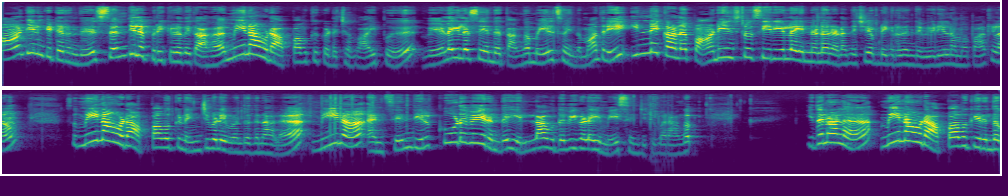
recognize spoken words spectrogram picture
பாண்டியன் கிட்ட இருந்து செந்தில பிரிக்கிறதுக்காக மீனாவோட அப்பாவுக்கு கிடைச்ச வாய்ப்பு வேலையில சேர்ந்த தங்கமயில் ஸோ இந்த மாதிரி இன்னைக்கான பாண்டியன் ஸ்டோர் சீரியல்ல என்னென்ன நடந்துச்சு அப்படிங்கறத இந்த வீடியோவில் நம்ம பார்க்கலாம். ஸோ மீனாவோட அப்பாவுக்கு நெஞ்சு வலி வந்ததுனால மீனா அண்ட் செந்தில் கூடவே இருந்து எல்லா உதவிகளையுமே செஞ்சுட்டு வராங்க. இதனால் மீனாவோட அப்பாவுக்கு இருந்த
